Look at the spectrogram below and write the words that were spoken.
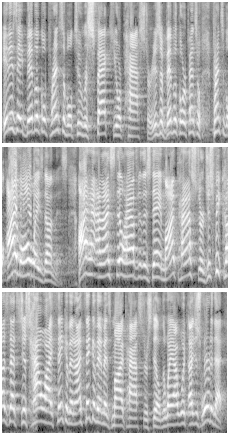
It is a biblical principle to respect your pastor. It is a biblical principle. I've always done this. I ha- and I still have to this day. My pastor, just because that's just how I think of it, and I think of him as my pastor still, in the way I would I just worded that.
